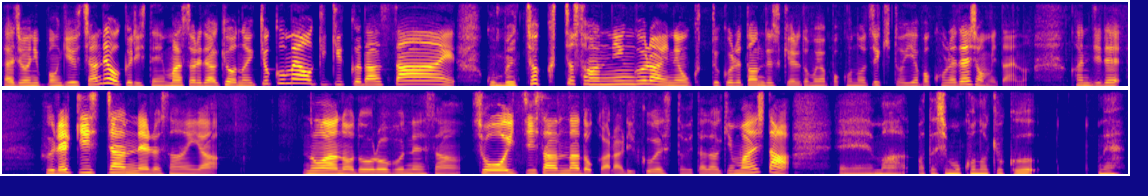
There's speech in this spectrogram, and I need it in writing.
ラジオ日本ギフちゃんでお送りしています。それでは今日の1曲目お聴きください。こうめちゃくちゃ3人ぐらいね送ってくれたんですけれどもやっぱこの時期といえばこれでしょみたいな感じでフレキスチャンネルさんやノアの泥船さん正一さんなどからリクエストいただきました。えー、まあ私もこの曲ね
